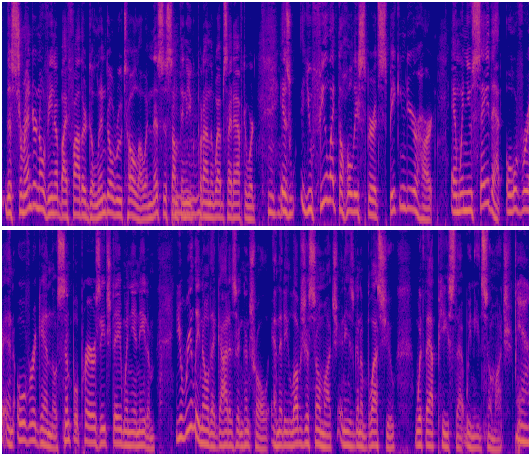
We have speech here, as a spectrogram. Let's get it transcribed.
the Surrender Novena by Father Dolindo Ruotolo, and this is something you can mm-hmm. put on the website afterward, mm-hmm. is you feel like the Holy Spirit speaking to your heart. And when you say that over and over again, those simple prayers each day when you need them, you really know that God is in control and that He loves you so much and He's going to bless you with that peace that we need so much. Yeah.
